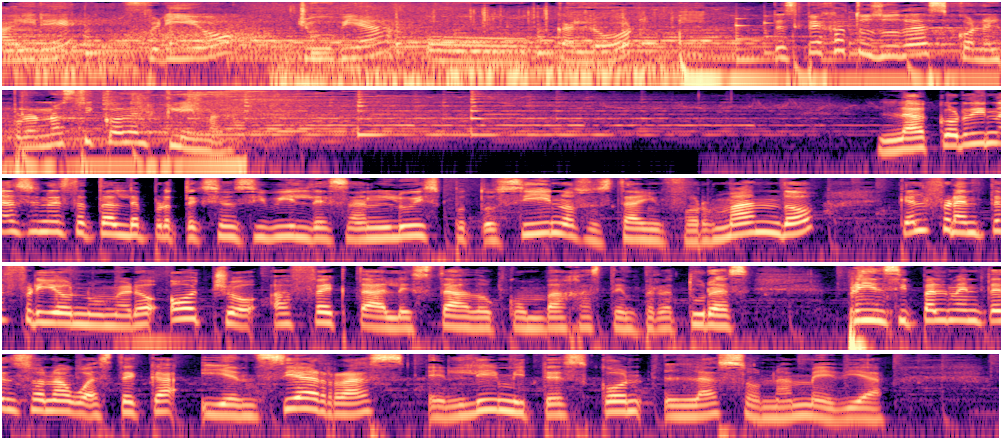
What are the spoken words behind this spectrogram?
Aire, frío, lluvia o calor. Despeja tus dudas con el pronóstico del clima. La Coordinación Estatal de Protección Civil de San Luis Potosí nos está informando que el Frente Frío número 8 afecta al estado con bajas temperaturas, principalmente en zona huasteca y en sierras, en límites con la zona media.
